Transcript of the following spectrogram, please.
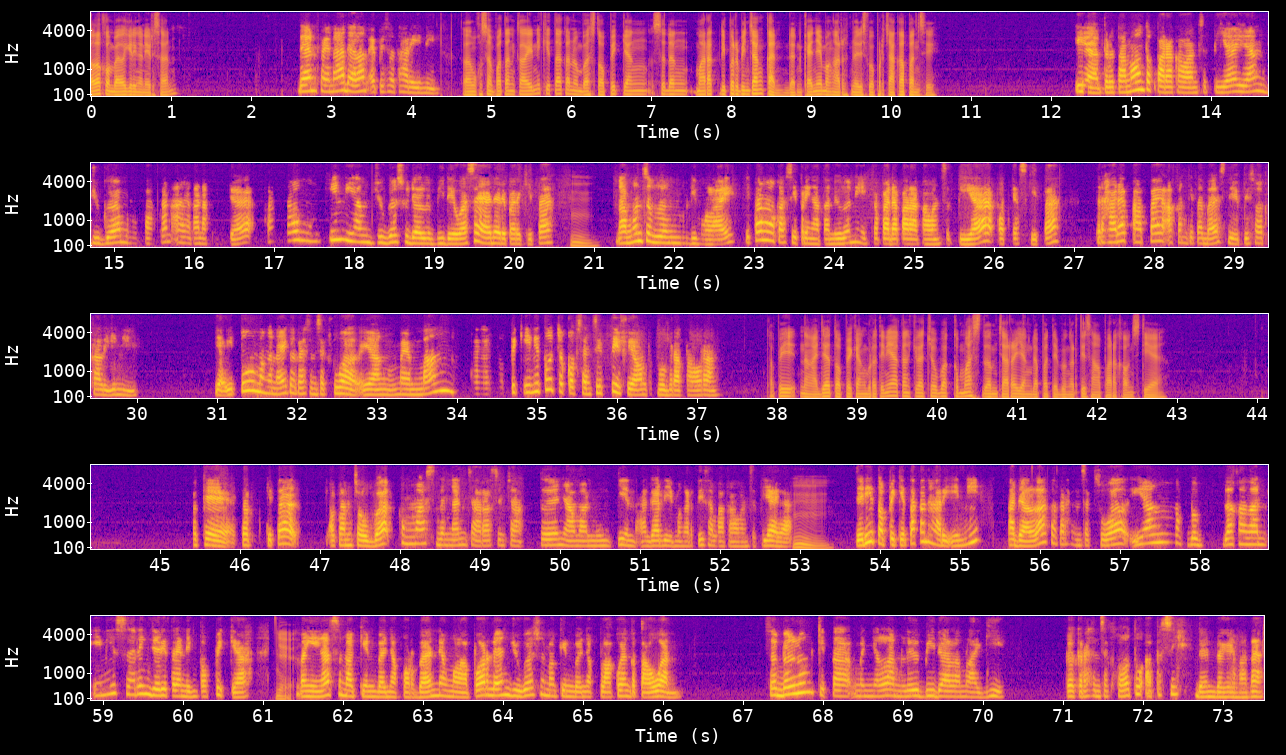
Halo, kembali lagi dengan Irsan. Dan Vena dalam episode hari ini. Dalam kesempatan kali ini kita akan membahas topik yang sedang marak diperbincangkan dan kayaknya emang harus menjadi sebuah percakapan sih. Iya, terutama untuk para kawan setia yang juga merupakan anak-anak muda atau mungkin yang juga sudah lebih dewasa ya daripada kita. Hmm. Namun sebelum dimulai, kita mau kasih peringatan dulu nih kepada para kawan setia podcast kita terhadap apa yang akan kita bahas di episode kali ini. Yaitu mengenai kekerasan seksual yang memang eh, topik ini tuh cukup sensitif ya untuk beberapa orang. Tapi tenang aja, topik yang berat ini akan kita coba kemas dalam cara yang dapat dimengerti sama para kawan setia. Oke, kita akan coba kemas dengan cara senyaman mungkin agar dimengerti sama kawan setia ya. Hmm. Jadi topik kita kan hari ini adalah kekerasan seksual yang be- belakangan ini sering jadi trending topik ya. Ya. Mengingat semakin banyak korban yang melapor dan juga semakin banyak pelaku yang ketahuan. Sebelum kita menyelam lebih dalam lagi, kekerasan seksual itu apa sih dan bagaimana?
